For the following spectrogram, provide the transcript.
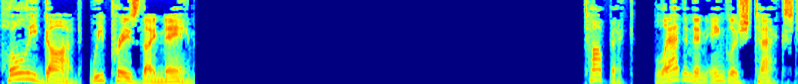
"'Holy God, we praise thy name". Latin and English text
